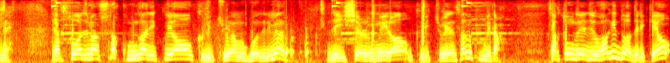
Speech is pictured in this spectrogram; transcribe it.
네. 약소하지만 수납 공간 있고요. 그 위쪽에 한번 보여드리면, 이제 ECR 룸미러, 그 위쪽에는 썬루프입니다. 작동되는지 확인 도와드릴게요.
